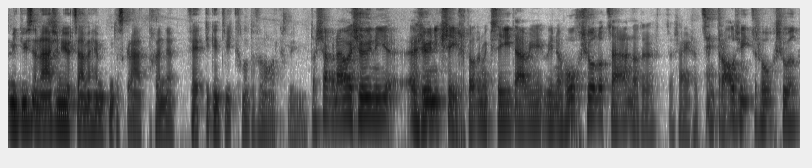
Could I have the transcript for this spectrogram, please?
mit unseren Ingenieuren zusammen, haben wir das Gerät können fertig entwickeln und auf den Markt bringen. Das ist eben auch eine schöne, eine schöne Geschichte, oder? Man sieht auch, wie, wie eine Hochschule Luzern, oder das ist eigentlich eine Zentralschweizer Hochschule,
